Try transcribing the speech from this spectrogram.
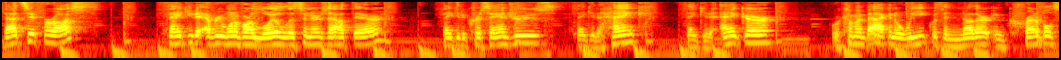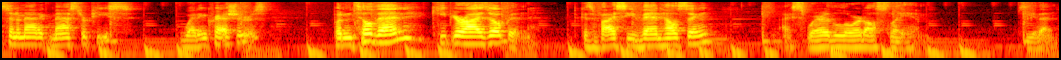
That's it for us. Thank you to every one of our loyal listeners out there. Thank you to Chris Andrews. Thank you to Hank. Thank you to Anchor. We're coming back in a week with another incredible cinematic masterpiece, Wedding Crashers. But until then, keep your eyes open, because if I see Van Helsing, I swear to the Lord I'll slay him. See you then.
